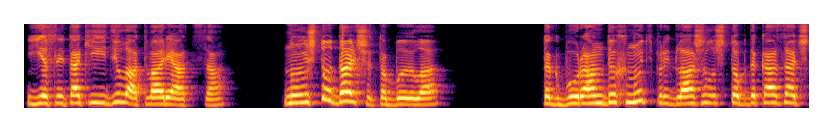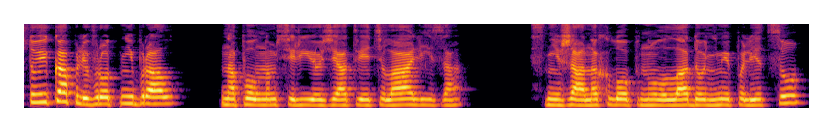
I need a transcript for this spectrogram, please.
если такие дела творятся? Ну и что дальше-то было? Так Буран дыхнуть предложил, чтоб доказать, что и капли в рот не брал. На полном серьезе ответила Ализа. Снежана хлопнула ладонями по лицу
